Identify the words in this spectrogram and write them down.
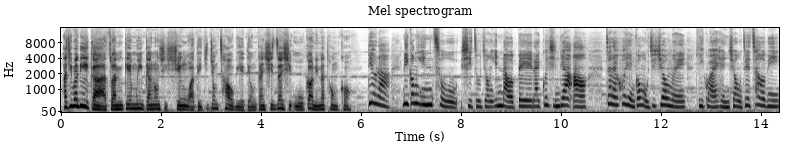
啊！即摆你甲全家每工拢是生活伫即种臭味的中间，实在是有够人啊痛苦。对啦，你讲因厝是自从因老爸来过身了后，再来发现讲有即种的奇怪现象，有这臭味，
